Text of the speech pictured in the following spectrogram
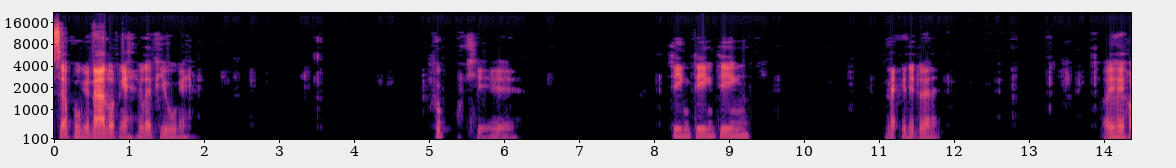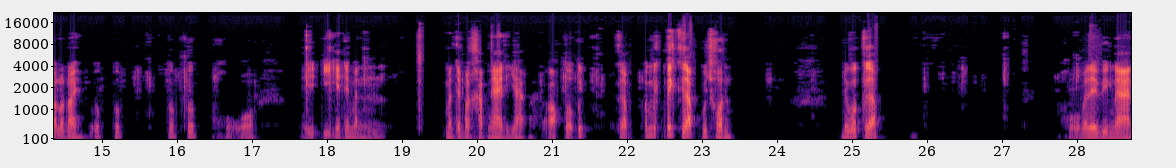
เสือพุ่งอยู่หน้ารถไง ก็เลยผิวไงปุ๊บโอเคจริงจริงจริงแหลกนิดๆด้วยนะ เฮ้ยเฮ้ยขอลดหน่อยปุ๊บปุ๊บปุ๊บปุ๊บโอ้โห E S นี่มัน มันจะบังคับง่ายหรือยาก ออกตัวอุ๊ยเกือบเอ้ยไม่ไม่เกือบกูชนนึกว่าเกือบ โห ไม่ได้วิ่งนาน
